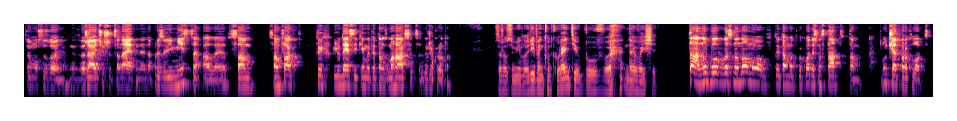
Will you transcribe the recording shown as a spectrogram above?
в цьому сезоні. Незважаючи, що це навіть не на призові місце, але сам сам факт тих людей, з якими ти там змагався, це дуже круто. Зрозуміло, рівень конкурентів був е, найвищий. Так, ну бо в основному ти там от виходиш на старт, там ну, четверо хлопців.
